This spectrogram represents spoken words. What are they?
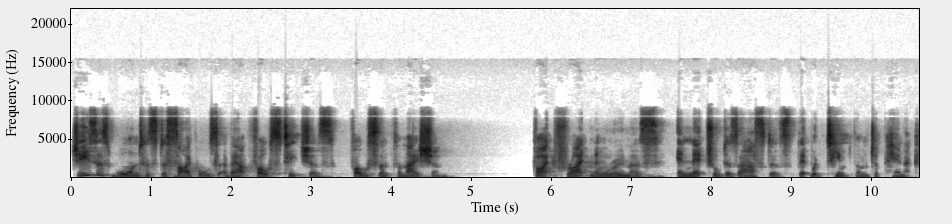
Jesus warned his disciples about false teachers, false information, fight frightening rumours, and natural disasters that would tempt them to panic.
